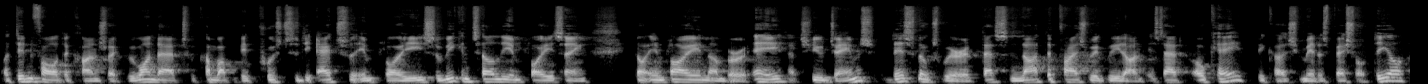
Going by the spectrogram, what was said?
or didn't follow the contract, we want that to come up and be pushed to the actual employee. So we can tell the employee saying, know, employee number A, that's you, James. This looks weird. That's not the price we agreed on. Is that okay because you made a special deal?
